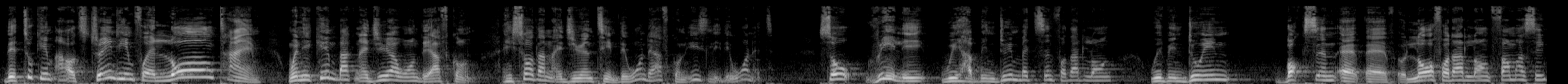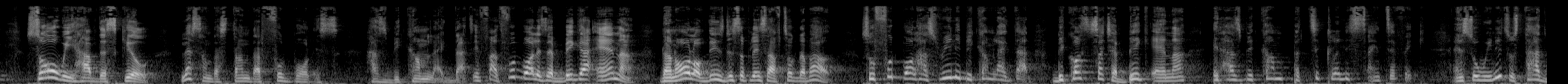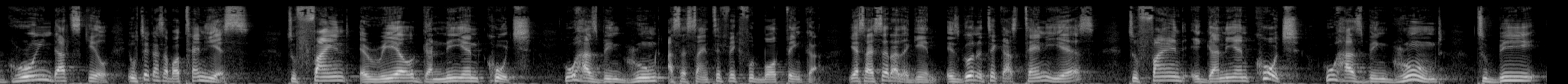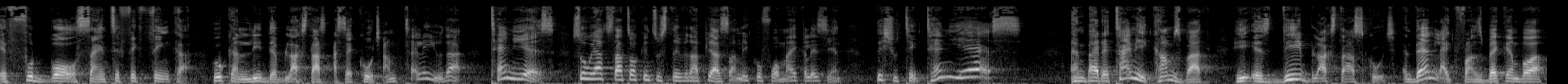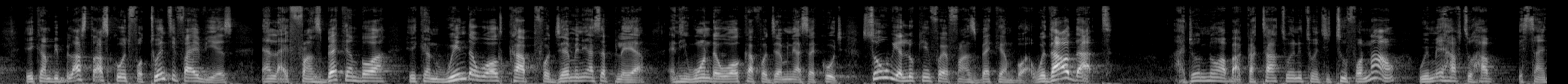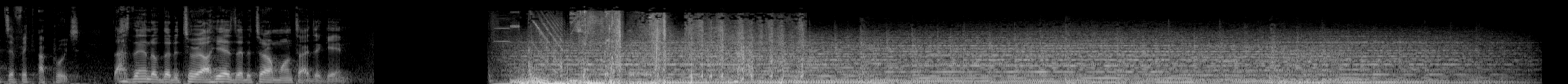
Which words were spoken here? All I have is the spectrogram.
They took him out, trained him for a long time. When he came back, Nigeria won the AFCON. And he saw that Nigerian team. They won the AFCON easily. They won it. So, really, we have been doing medicine for that long. We've been doing boxing, uh, uh, law for that long, pharmacy. So we have the skill. Let's understand that football is, has become like that. In fact, football is a bigger earner than all of these disciplines I've talked about. So football has really become like that. Because such a big earner, it has become particularly scientific. And so we need to start growing that skill. It will take us about 10 years to find a real Ghanaian coach who has been groomed as a scientific football thinker. Yes, I said that again. It's going to take us 10 years to find a Ghanaian coach who has been groomed to be a football scientific thinker who can lead the Black Stars as a coach. I'm telling you that. 10 years. So we have to start talking to Stephen Appiah, Sammy for Michael Essien. They should take 10 years. And by the time he comes back, he is the Black Stars coach. And then, like Franz Beckenbauer, he can be Black Stars coach for 25 years. And like Franz Beckenbauer, he can win the World Cup for Germany as a player. And he won the World Cup for Germany as a coach. So we are looking for a Franz Beckenbauer. Without that, I don't know about Qatar 2022. For now, we may have to have a scientific approach. That's the end of the editorial. Here's the editorial montage again.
